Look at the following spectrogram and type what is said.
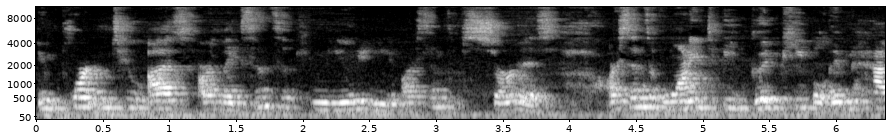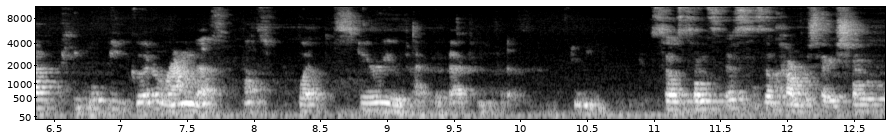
important to us, our like sense of community, our sense of service, our sense of wanting to be good people and have people be good around us. That's what stereotype of that veterans is. So since this is a conversation,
